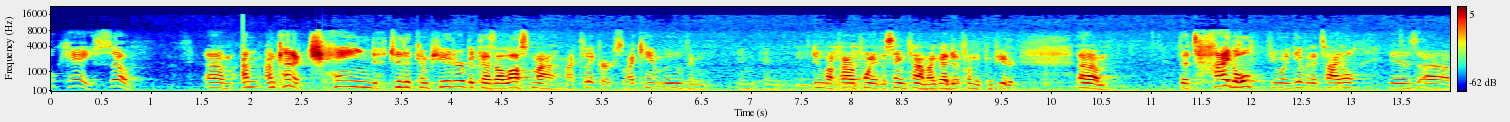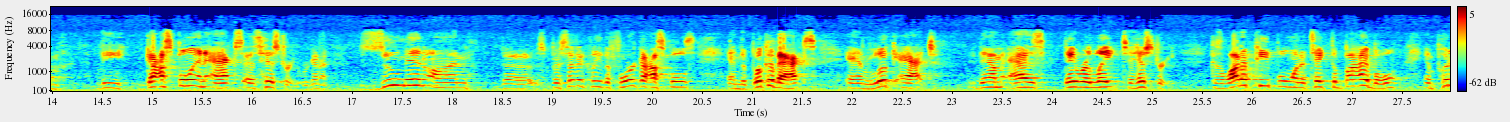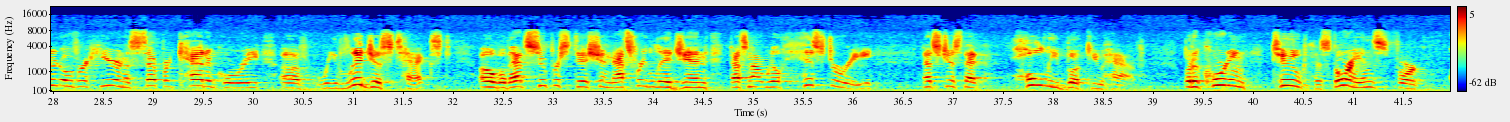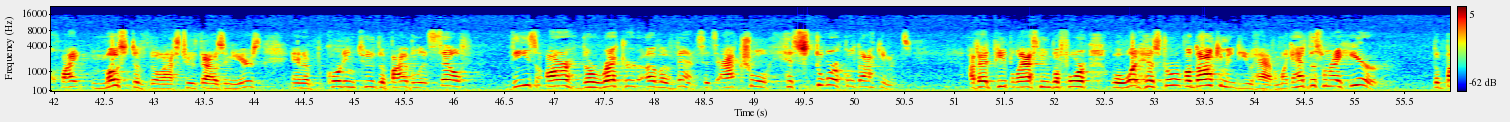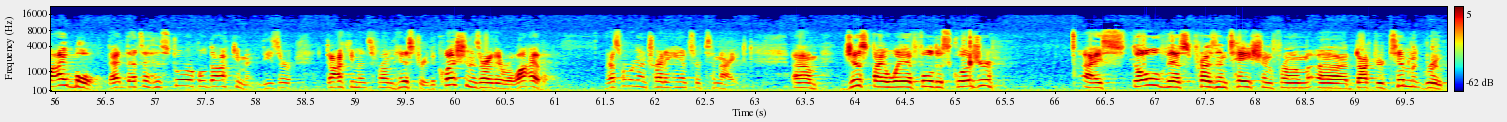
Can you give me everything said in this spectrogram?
Okay, so um, I'm, I'm kind of chained to the computer because I lost my, my clicker, so I can't move and, and, and do my PowerPoint at the same time. I got to do it from the computer. Um, the title, if you want to give it a title, is um, The Gospel and Acts as History. We're going to zoom in on the, specifically the four Gospels and the book of Acts and look at them as they relate to history. Because a lot of people want to take the Bible and put it over here in a separate category of religious text. Oh, well, that's superstition, that's religion, that's not real history. That's just that holy book you have. But according to historians for quite most of the last 2,000 years, and according to the Bible itself, these are the record of events. It's actual historical documents. I've had people ask me before, well, what historical document do you have? I'm like, I have this one right here. The Bible, that, that's a historical document. These are documents from history. The question is, are they reliable? That's what we're going to try to answer tonight. Um, just by way of full disclosure, I stole this presentation from uh, Dr. Tim McGrew.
